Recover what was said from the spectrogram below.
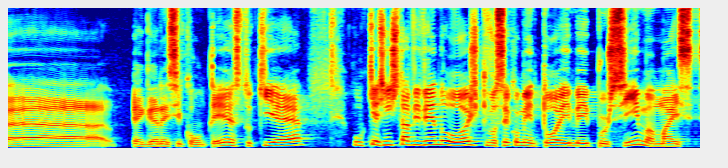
Uh, pegando esse contexto, que é o que a gente está vivendo hoje, que você comentou aí meio por cima, mas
